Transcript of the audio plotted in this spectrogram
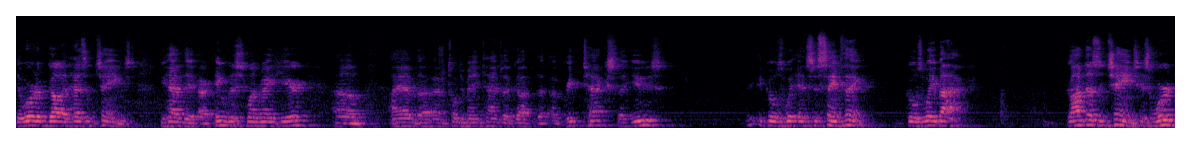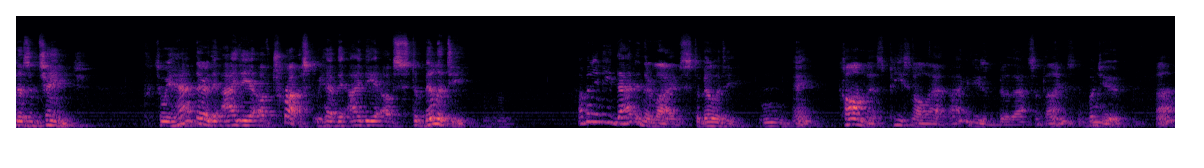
The Word of God hasn't changed. You have the, our English one right here. Um, I have, the, I've told you many times, I've got the, a Greek text I use. It goes way, it's the same thing. It goes way back. God doesn't change. His Word doesn't change. So we have there the idea of trust. We have the idea of stability. How many need that in their lives? Stability. Mm. Eh? Calmness, peace, and all that. I could use a bit of that sometimes. About you? Huh?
